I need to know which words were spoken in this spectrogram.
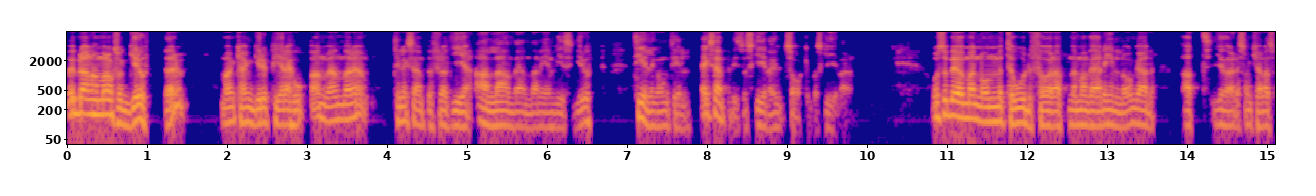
Och ibland har man också grupper. Man kan gruppera ihop användare, till exempel för att ge alla användare i en viss grupp tillgång till exempelvis att skriva ut saker på skrivaren. Och så behöver man någon metod för att när man väl är inloggad att göra det som kallas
